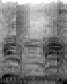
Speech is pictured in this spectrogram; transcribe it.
You make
